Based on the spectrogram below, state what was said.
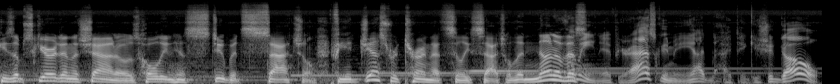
He's obscured in the shadows, holding his stupid satchel. If he had just returned that silly satchel, then none of this. I mean, if you're asking me, I, I think you should go.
